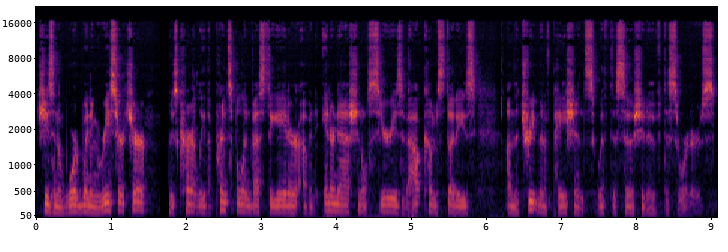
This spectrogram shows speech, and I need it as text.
She's an award winning researcher who's currently the principal investigator of an international series of outcome studies on the treatment of patients with dissociative disorders.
